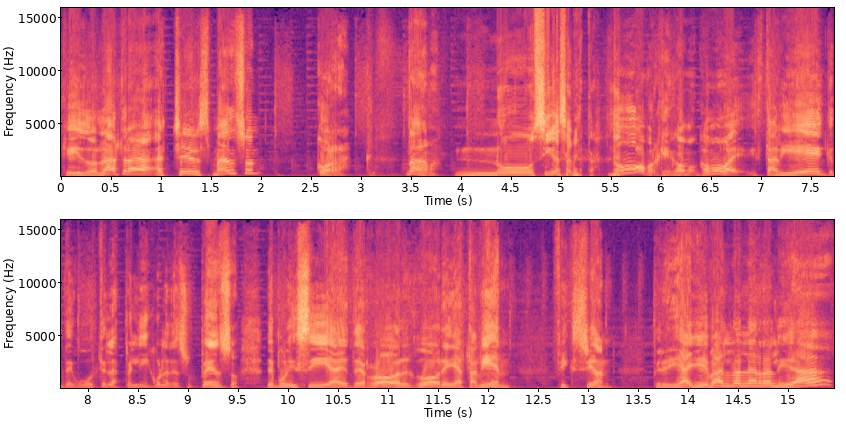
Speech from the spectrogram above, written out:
que idolatra a Charles Manson, corra. Nada más. No sigas amistad. No, porque ¿cómo, cómo va? está bien que te gusten las películas de suspenso, de policía, de terror, gore, ya está bien, ficción. Pero ya llevarlo a la realidad,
